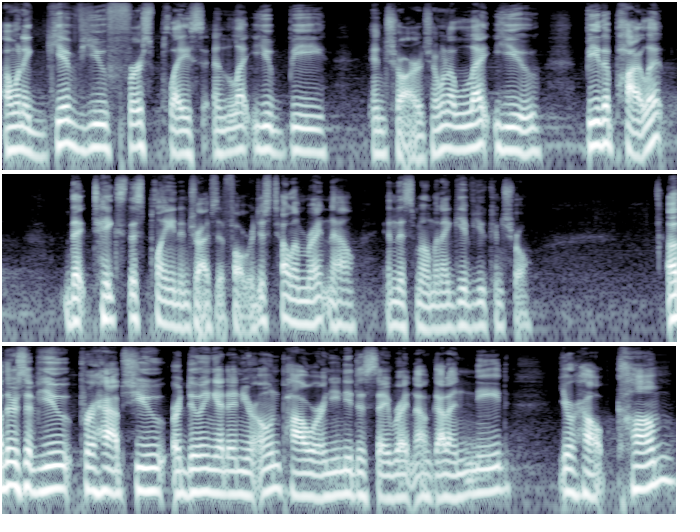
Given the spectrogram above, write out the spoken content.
I want to give you first place and let you be in charge. I want to let you be the pilot that takes this plane and drives it forward. Just tell him right now in this moment, I give you control. Others of you, perhaps you are doing it in your own power and you need to say right now, God, I need your help. Come,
